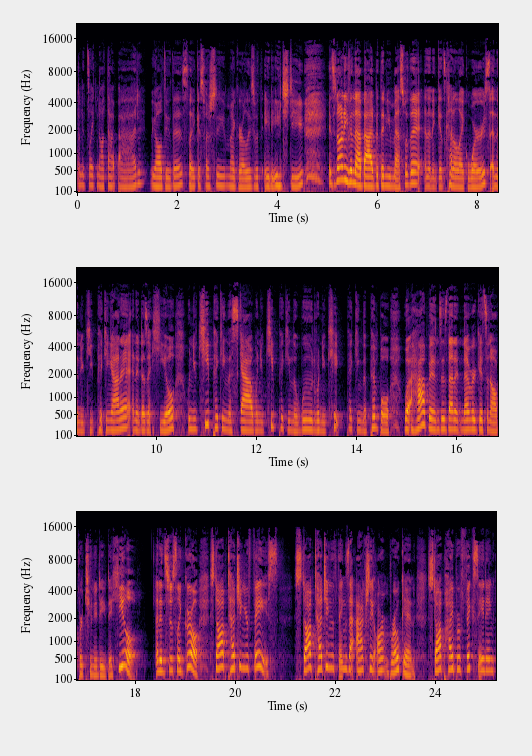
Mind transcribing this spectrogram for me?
and it's like not that bad. We all do this, like especially my girlies with ADHD. It's not even that bad, but then you mess with it and then it gets kind of like worse and then you keep picking at it and it doesn't heal. When you keep picking the scab, when you keep picking the wound, when you keep picking the pimple, what happens is that it never gets an opportunity to heal. And it's just like, girl, stop touching your face. Stop touching the things that actually aren't broken. Stop hyperfixating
